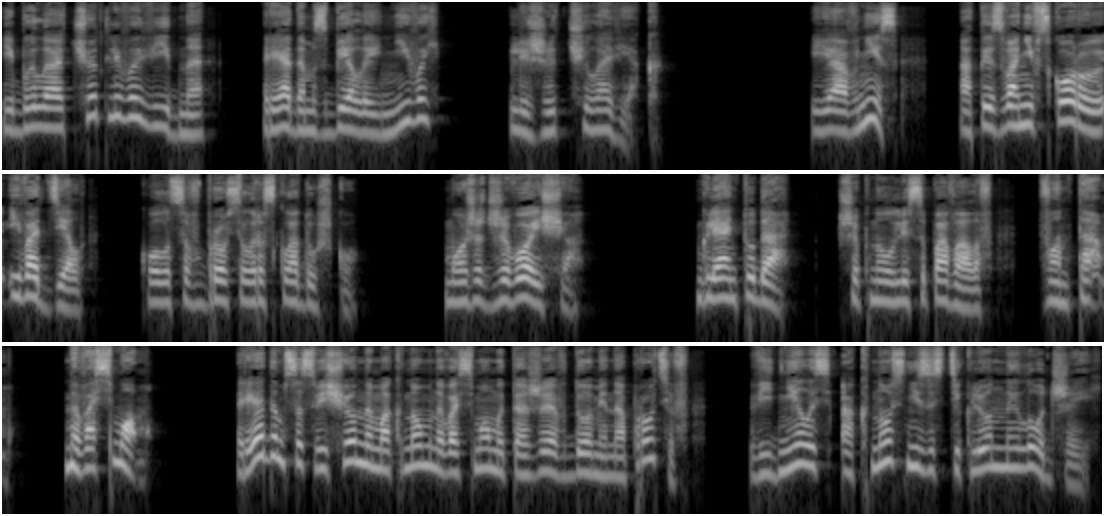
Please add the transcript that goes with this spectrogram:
И было отчетливо видно, рядом с белой Нивой лежит человек. «Я вниз, а ты звони в скорую и в отдел», — Колосов бросил раскладушку. «Может, живой еще?» «Глянь туда», — шепнул Лисоповалов. «Вон там, на восьмом». Рядом с освещенным окном на восьмом этаже в доме напротив виднелось окно с незастекленной лоджией.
